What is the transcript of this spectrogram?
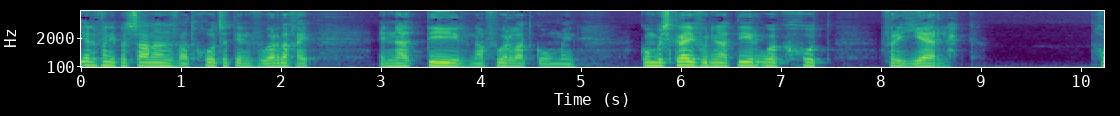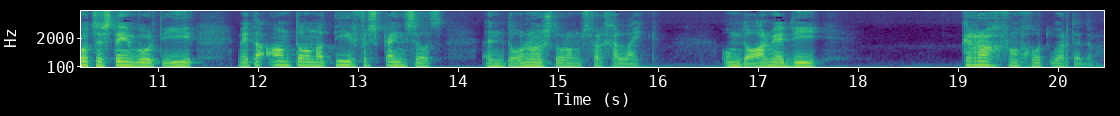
een van die psalms wat God se teenwoordigheid en natuur na vore laat kom en kom beskryf hoe die natuur ook God verheerlik. God se stem word hier met 'n aantal natuurverskynsels in donderstorms vergelyk om daarmee die krag van God oor te dra,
